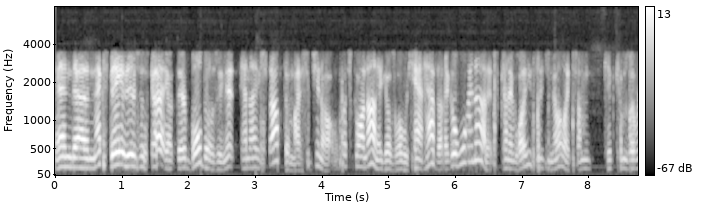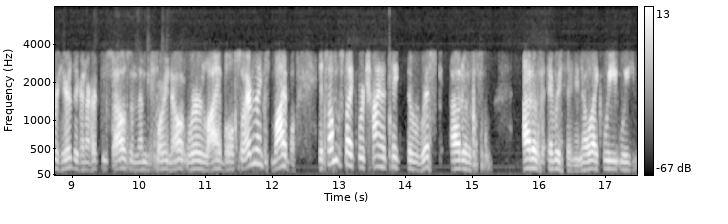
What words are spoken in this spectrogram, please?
And uh, next day, there's this guy out there bulldozing it, and I stopped him. I said, you know, what's going on? He goes, well, we can't have that. I go, why not? It's kind of, well, he said, you know, like some kid comes over here, they're going to hurt themselves, and then before you know it, we're liable. So everything's liable. It's almost like we're trying to take the risk out of out of everything. You know, like we we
